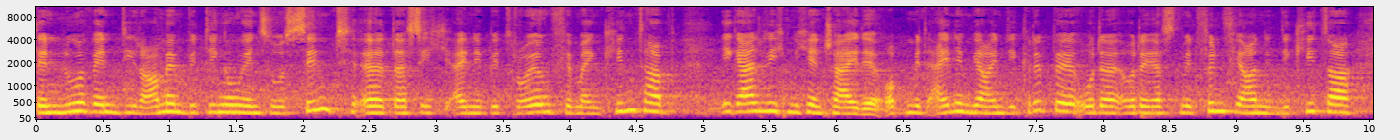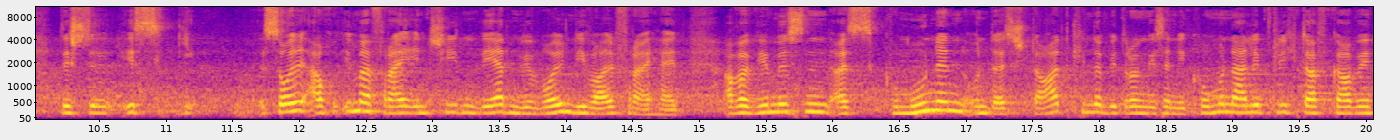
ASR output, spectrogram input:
Denn nur wenn die Rahmenbedingungen so sind, äh, dass ich eine Betreuung für mein Kind habe, egal wie ich mich entscheide, ob mit einem Jahr in die Krippe oder, oder erst mit fünf Jahren in die Kita, das ist soll auch immer frei entschieden werden. Wir wollen die Wahlfreiheit. Aber wir müssen als Kommunen und als Staat, Kinderbetreuung ist eine kommunale Pflichtaufgabe,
